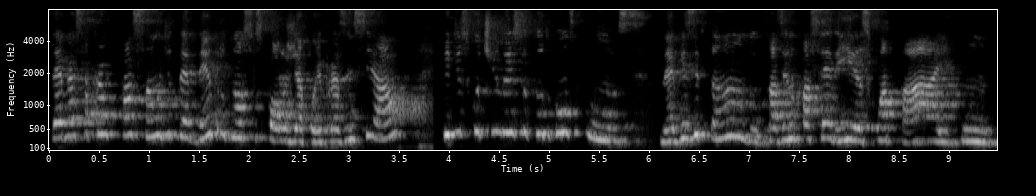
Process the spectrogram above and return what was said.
teve essa preocupação de ter dentro dos nossos polos de apoio presencial e discutindo isso tudo com os alunos, né? visitando, fazendo parcerias com a PAI, com,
